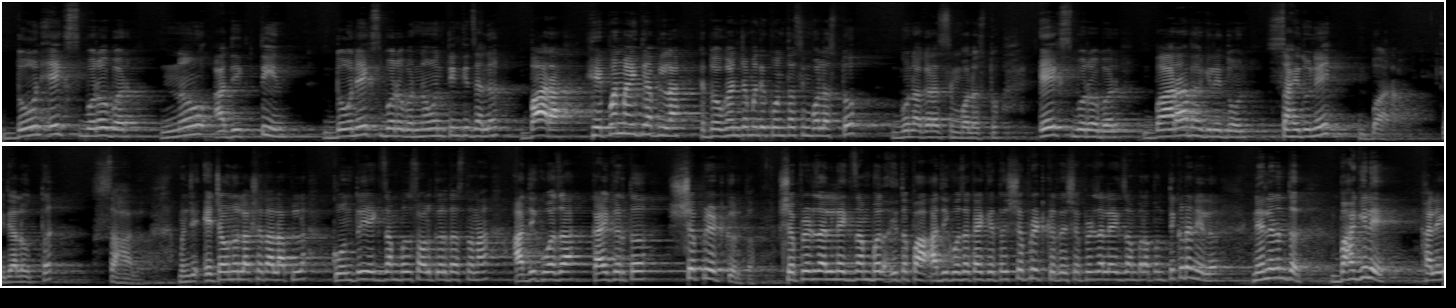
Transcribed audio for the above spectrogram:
दोन एक्स बरोबर नऊ अधिक तीन दोन एक्स बरोबर नऊ आणि तीन किती झालं? बारा. हे पण माहिती आहे आपल्याला. या दोघांच्या मध्ये कोणता सिम्बॉल असतो? गुणाकाराचा सिम्बॉल असतो. एक्स बरोबर बारा भागिले दोन सहा दुने बारा. किती आलं उत्तर? सहा आलं. म्हणजे याच्यावरून लक्षात आलं आपल्याला कोणतंही एक्झाम्पल सॉल्व्ह करत असताना अधिक वजा काय करतं? सेपरेट करतं. सेपरेट झालेलं एक्झाम्पल इथं पहा अधिक वजा काय करतं? सेपरेट करतं. सेपरेट झालेलं एक्झाम्पल आपण तिकडं नेलं. नेल्यानंतर भागिले खाली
